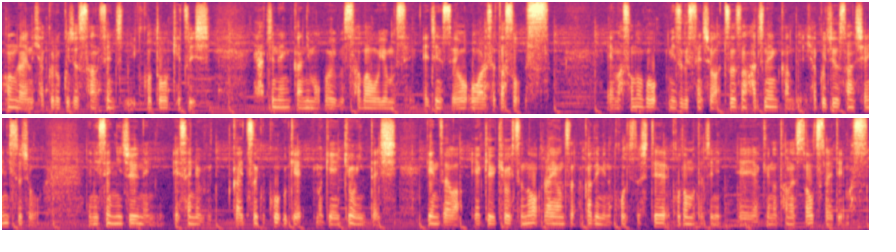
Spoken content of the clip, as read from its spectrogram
本来の1 6 3センチでいくことを決意し8年間にも及ぶサバを読む人生を終わらせたそうです、えまあ、その後水口選手は通算8年間で113試合に出場。2020年に戦力外通告を受け、まあ、現役を引退し現在は野球教室のライオンズアカデミーのコーチとして子どもたちに野球の楽しさを伝えています。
